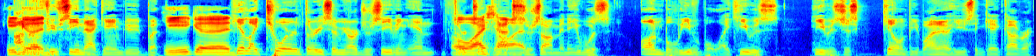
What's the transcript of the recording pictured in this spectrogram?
He I don't know if you've seen that game, dude, but He good. he had like 230 some yards receiving and 13 Oh, catches or something, and it was unbelievable. Like he was he was just killing people. I know Houston can't cover.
